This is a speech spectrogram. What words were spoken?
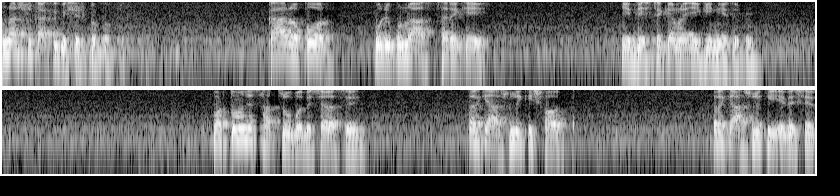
আমরা আসলে কাকে বিশ্বাস করব? কার ওপর পরিপূর্ণ আস্থা রেখে এই দেশটাকে আমরা এগিয়ে নিয়ে যাব? বর্তমান যে ছাত্র উপদেষ্টার আছে, তারা কি আসলে কি সৎ? তারা কি আসলে কি এদেশের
